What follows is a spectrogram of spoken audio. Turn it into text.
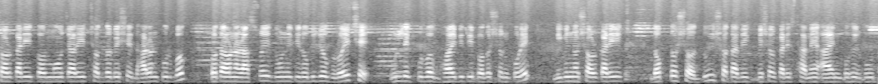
সরকারি কর্মচারী ছদ্মবেশে ধারণপূর্বক প্রতারণার আশ্রয়ে দুর্নীতির অভিযোগ রয়েছে। উল্লেখপূর্বক ভয়ভীতি প্রদর্শন করে বিভিন্ন সরকারি দপ্তর সহ দুই শতাধিক বেসরকারি স্থানে আইন বহির্ভূত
